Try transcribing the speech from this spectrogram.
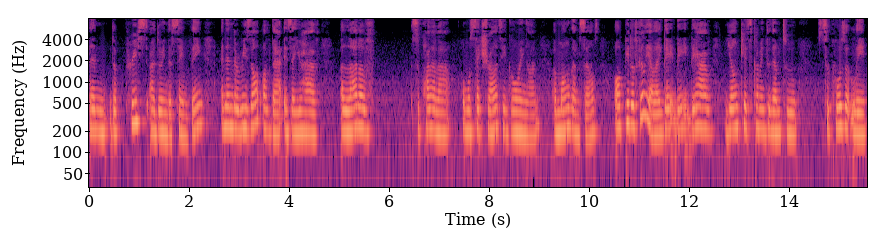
and the priests are doing the same thing. And then the result of that is that you have a lot of, subhanAllah, homosexuality going on among themselves or pedophilia. Like they, they, they have young kids coming to them to supposedly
